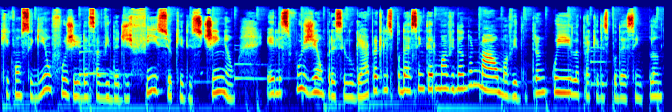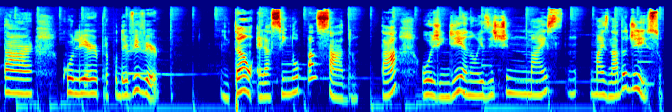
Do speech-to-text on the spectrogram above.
que conseguiam fugir dessa vida difícil que eles tinham, eles fugiam para esse lugar para que eles pudessem ter uma vida normal, uma vida tranquila, para que eles pudessem plantar, colher, para poder viver. Então, era assim no passado, tá? Hoje em dia não existe mais, mais nada disso.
